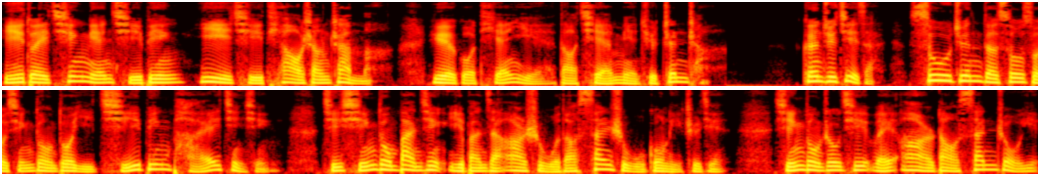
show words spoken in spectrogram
一队青年骑兵一起跳上战马，越过田野到前面去侦察。根据记载，苏军的搜索行动多以骑兵排进行，其行动半径一般在二十五到三十五公里之间，行动周期为二到三昼夜。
